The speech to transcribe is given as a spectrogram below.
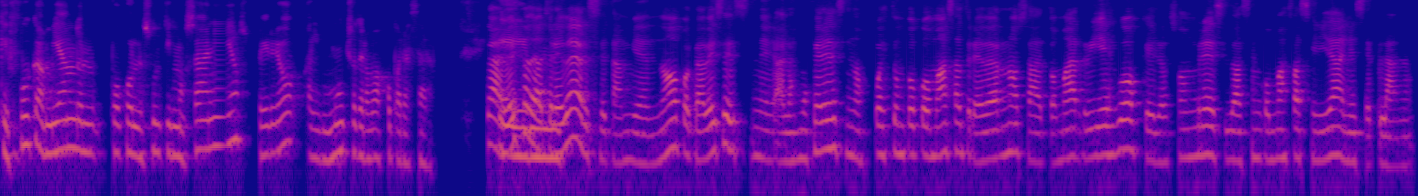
que fue cambiando un poco en los últimos años, pero hay mucho trabajo para hacer. Claro, esto de em, atreverse también, ¿no? Porque a veces a las mujeres nos cuesta un poco más atrevernos a tomar riesgos que los hombres lo hacen con más facilidad en ese plano.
